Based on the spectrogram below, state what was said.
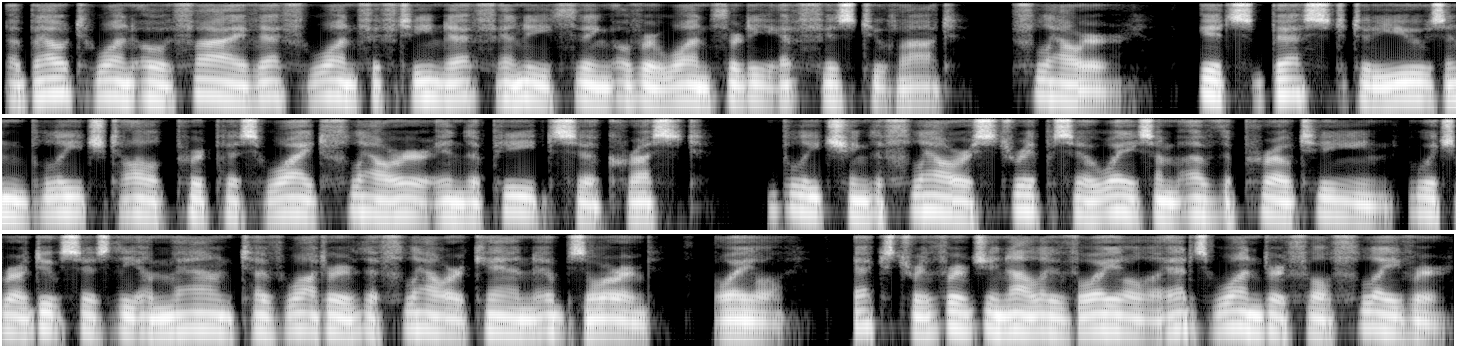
about 105 F 115 F. Anything over 130 F is too hot. Flour. It's best to use unbleached all purpose white flour in the pizza crust. Bleaching the flour strips away some of the protein, which reduces the amount of water the flour can absorb. Oil. Extra virgin olive oil adds wonderful flavor.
